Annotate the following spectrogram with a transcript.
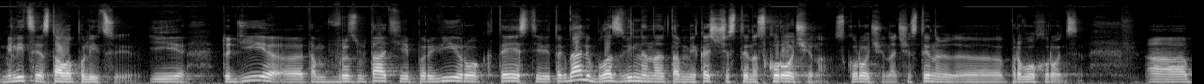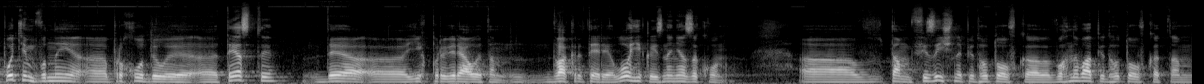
міліція стала поліцією. І тоді там в результаті перевірок, тестів і так далі була звільнена там якась частина, скорочена, скорочена частина правоохоронців. Потім вони проходили тести, де їх перевіряли там два критерії: логіка і знання закону. Там фізична підготовка, вогнева підготовка, там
